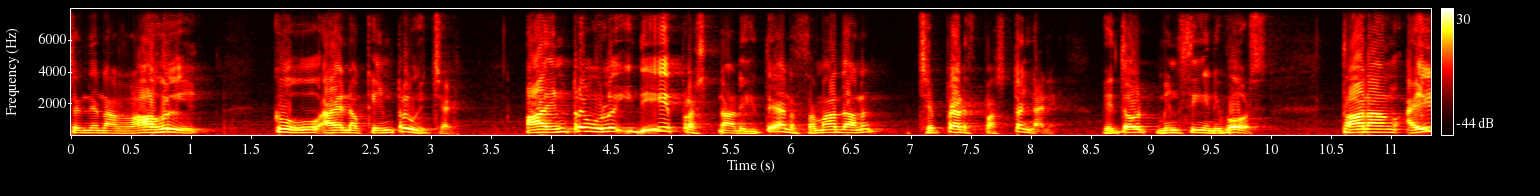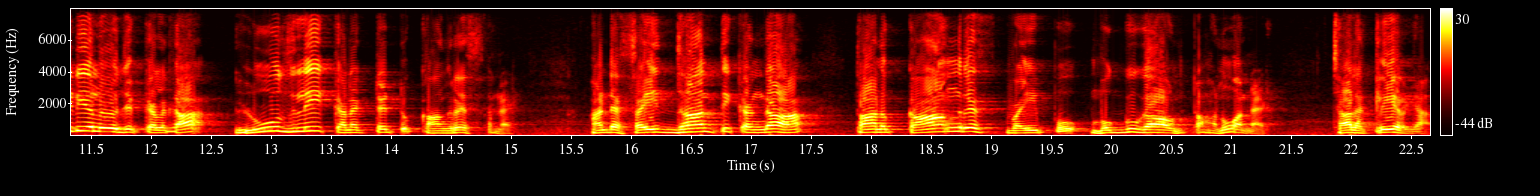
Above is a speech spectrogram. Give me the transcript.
చెందిన రాహుల్కు ఆయన ఒక ఇంటర్వ్యూ ఇచ్చాడు. ఆ ఇంటర్వ్యూలో ఇదే ప్రశ్న అడిగితే ఆయన సమాధానం చెప్పాడు స్పష్టంగానే వితౌట్ మిన్సింగ్ ఎనీ వర్డ్స్ తాను ఐడియాలజికల్గా లూజ్లీ కనెక్టెడ్ టు కాంగ్రెస్ అన్నాడు. అంటే సైద్ధాంతికంగా తాను కాంగ్రెస్ వైపు మొగ్గుగా ఉంటాను అన్నాడు. చాలా క్లియర్గా.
